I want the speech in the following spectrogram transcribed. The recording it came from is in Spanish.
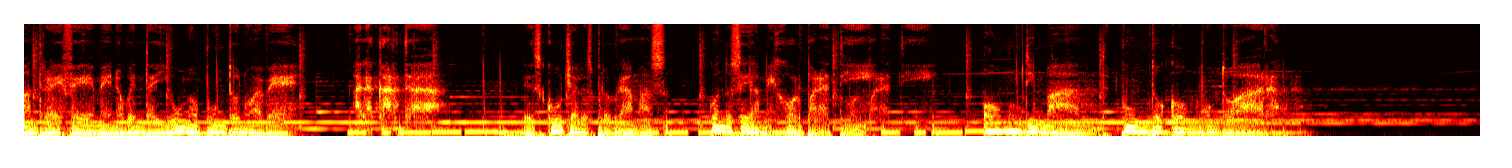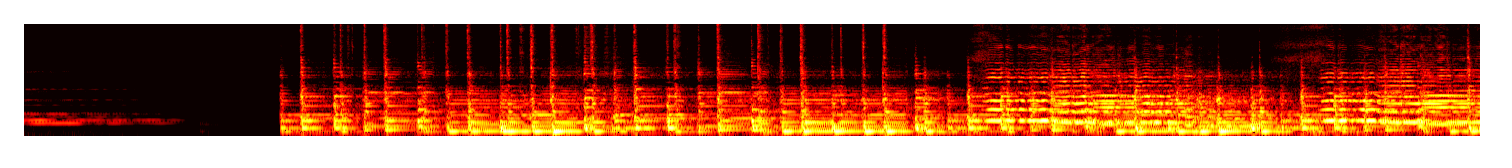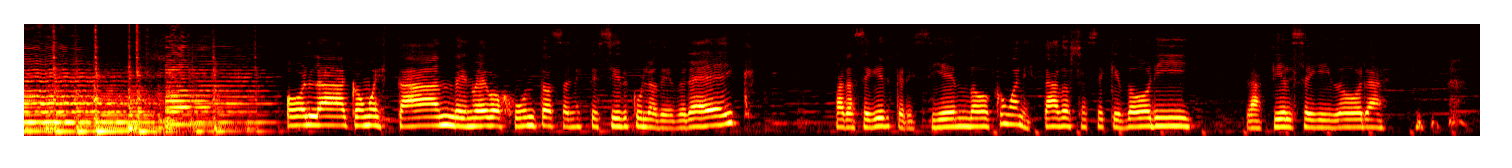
Mantra FM 91.9. A la carta. Escucha los programas cuando sea mejor para ti. ondemand.com.ar ¿cómo están? De nuevo juntos en este círculo de break para seguir creciendo. ¿Cómo han estado? Ya sé que Dori, la fiel seguidora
